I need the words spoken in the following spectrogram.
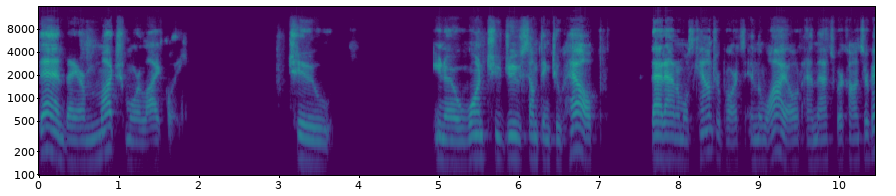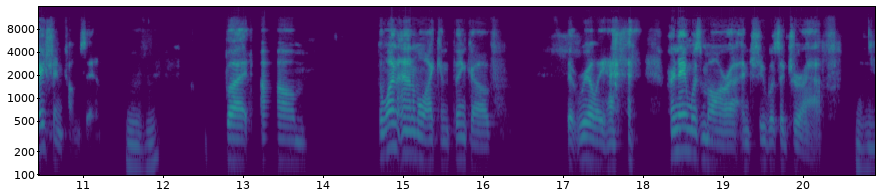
then they are much more likely to you know want to do something to help that animal's counterparts in the wild and that's where conservation comes in Mm-hmm. but um, the one animal i can think of that really had her name was mara and she was a giraffe Mm-hmm.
